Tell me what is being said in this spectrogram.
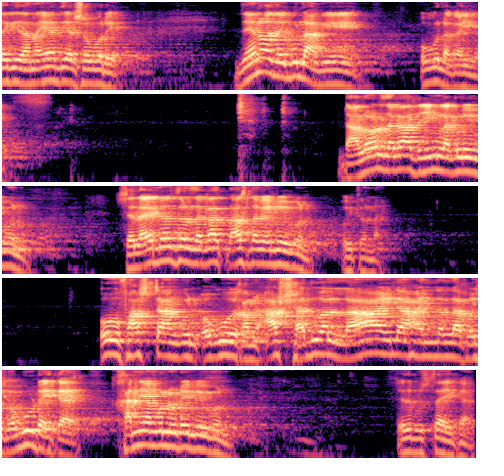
থাকি জানাইয়া দিয়ার সবরে যেন যেগু লাগে, ওগু লাগাইও ডালর জায়গাত রিং লাগল হইবন সেলাইনের জায়গাত প্লাস লাগাই লইবন ওইতো না। ও ফার্স্টটা আঙ্গুল অগু কাম আর সাধু আল্লাহ ইলাহা ইল্লাল্লাহ কইছে অগু উঠাইতাই খানি আঙ্গুল উঠাই লইবন তাই বুঝতে এখান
